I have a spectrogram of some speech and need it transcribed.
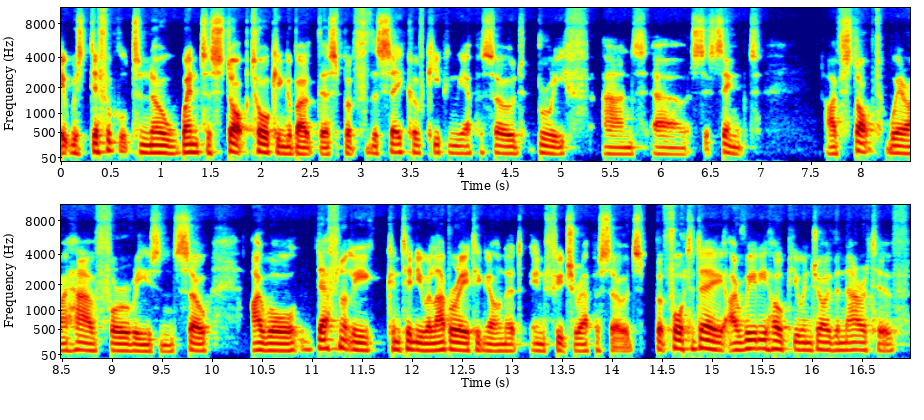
It was difficult to know when to stop talking about this, but for the sake of keeping the episode brief and uh, succinct, I've stopped where I have for a reason. So I will definitely continue elaborating on it in future episodes. But for today, I really hope you enjoy the narrative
